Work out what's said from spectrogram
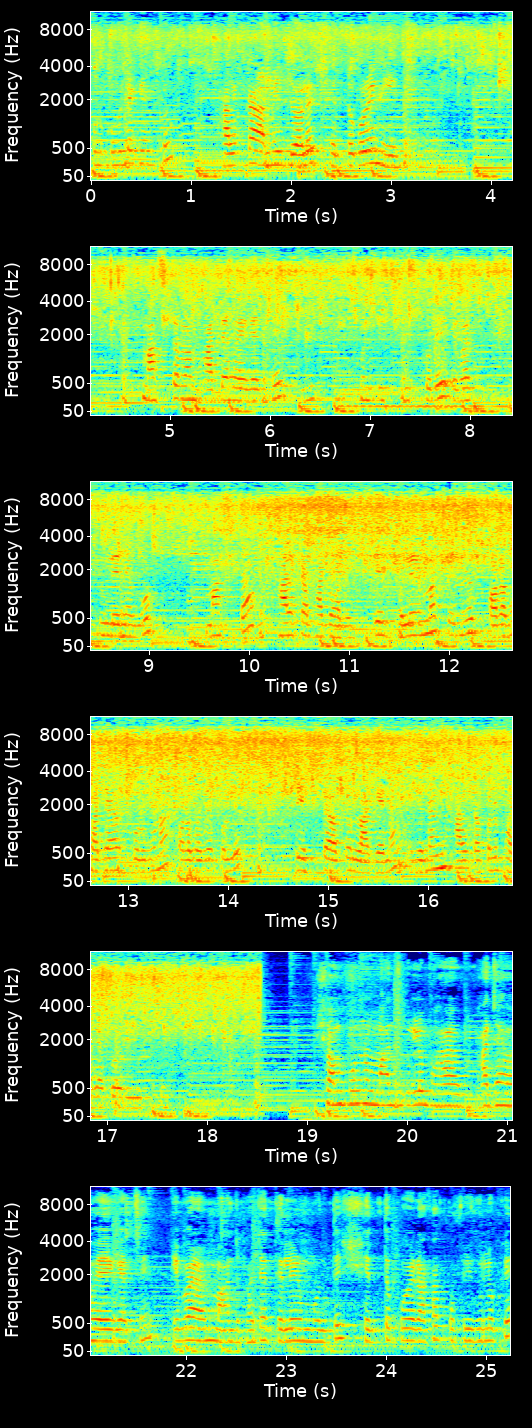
ফুলকপিটা কিন্তু হালকা আমি জলে সেদ্ধ করে নিয়েছি। মাছটা আমার ভাজা হয়ে গেছে। খুঁটি খুঁজ করে এবার তুলে নেব। মাছটা হালকা ভাজা হবে। যে ঝোলের মাছ সেগুলো কড়া ভাজা করব না। কড়া ভাজা করলে টেস্টটা অত লাগে না। এই জন্য আমি হালকা করে ভাজা করে নিচ্ছি সম্পূর্ণ মাছগুলো ভাজা হয়ে গেছে। এবার আমি মাছ ভাজা তেলের মধ্যে সেদ্ধ করে রাখা কপিগুলোকে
